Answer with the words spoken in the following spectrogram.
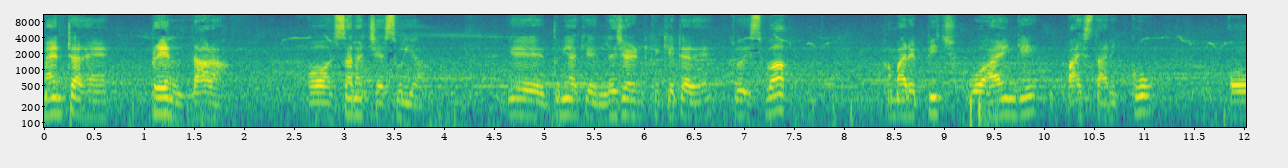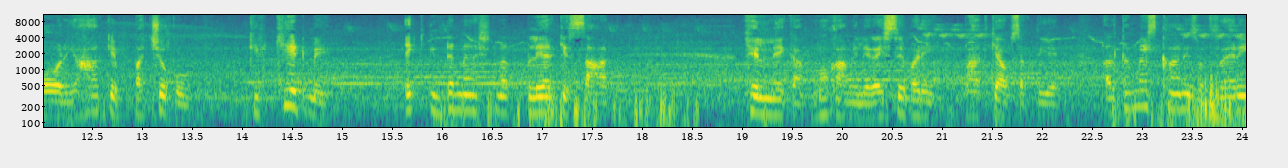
मेंटर हैं ब्रेन लारा। और सनत जयसूर्या ये दुनिया के लेजेंड क्रिकेटर हैं, जो इस वक्त हमारे पिच वो आएँगे बाईस तारीख को। और यहाँ के बच्चों को क्रिकेट में एक इंटरनेशनल प्लेयर के साथ खेलने का मौका मिलेगा। इससे बड़ी बात क्या हो सकती है? Altamas Khan is a very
